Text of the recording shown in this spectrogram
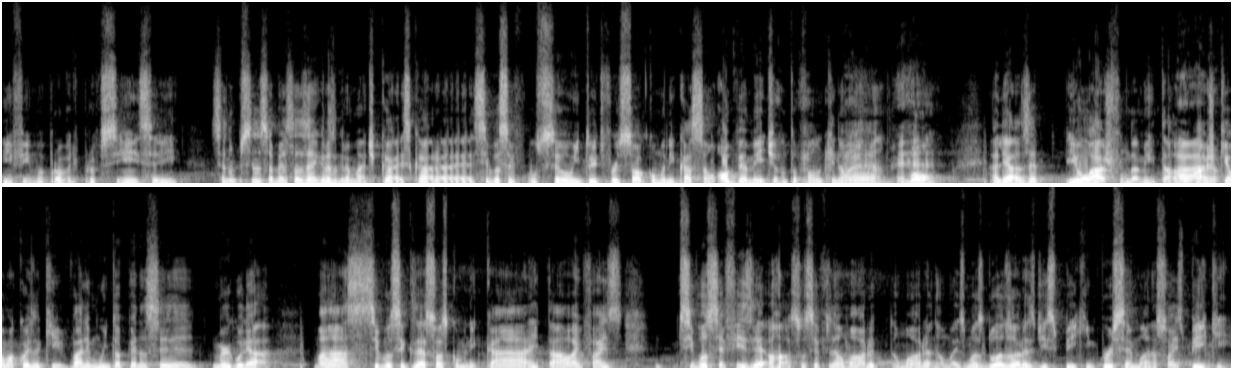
enfim, uma prova de proficiência aí, você não precisa saber essas regras gramaticais, cara. É, se você o seu intuito for só comunicação, obviamente, eu não estou falando que não é bom. Aliás, é, eu acho fundamental. Claro. Eu acho que é uma coisa que vale muito a pena você mergulhar. Mas se você quiser só se comunicar e tal, aí faz. Se você fizer, ó, se você fizer uma hora, uma hora não, mas umas duas horas de speaking por semana, só speaking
